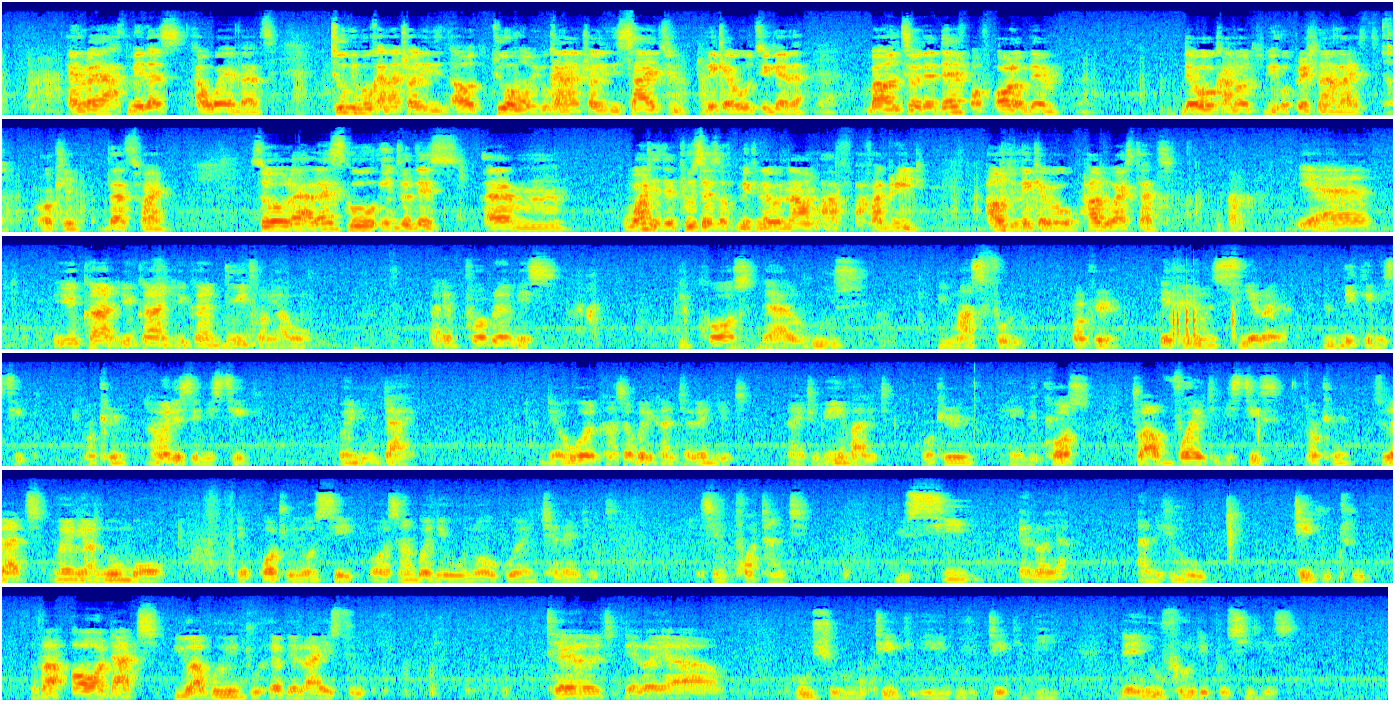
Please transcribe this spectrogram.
and Lawyer has made us aware that two people can actually, or two or more people can actually decide to make a will together. Yeah. But until the death of all of them, the will cannot be operationalized. Okay, that's fine. So let's go into this. Um, what is the process of making a will? Now I've, I've agreed. I want to make a will. How do I start? Yeah, you can you can you can do it on your own, but the problem is because there are rules you must follow. Okay, If you don't see a lawyer, you make a mistake. okay. And when there's a mistake, when you die, the world can somebody can challenge it and it will be invalid. Okay, Eh, because to avoid mistakes, okay, so that when you are no more, the court will not say or somebody will not go and challenge it. It's important you see a lawyer and he will take you through. In fact, all that you are going to help the lawyer is to tell the lawyer who should take A, who should take B, then you follow the procedures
